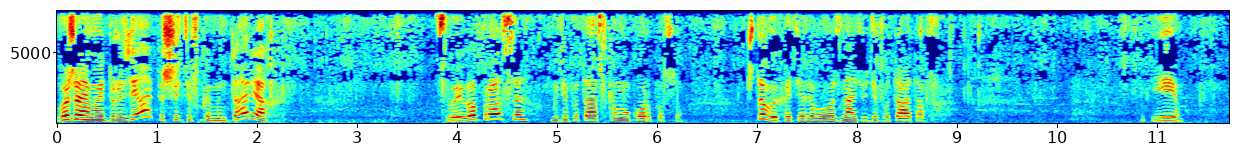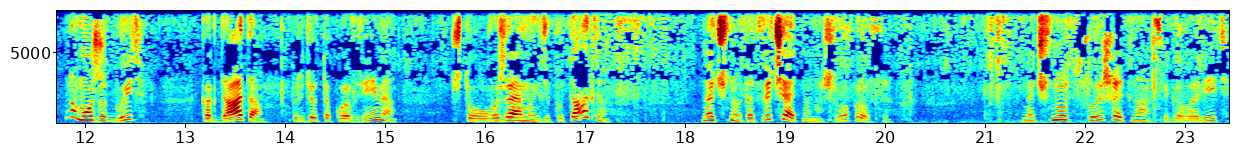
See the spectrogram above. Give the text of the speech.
Уважаемые друзья, пишите в комментариях, свои вопросы к депутатскому корпусу. Что вы хотели бы узнать у депутатов? И, ну, может быть, когда-то придет такое время, что уважаемые депутаты начнут отвечать на наши вопросы, начнут слышать нас и говорить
